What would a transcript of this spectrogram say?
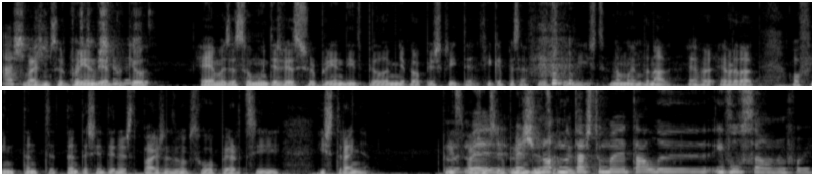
É... Vais-me surpreender porque eu. É, mas eu sou muitas vezes surpreendido pela minha própria escrita. Fico a pensar, fui eu que escrevi isto, não me lembro nada. É, é verdade. Ao fim de tanta, tantas centenas de páginas, uma pessoa perde-se e, e estranha. Por isso vais-me surpreender. Mas notaste uma tal uh, evolução, não foi?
